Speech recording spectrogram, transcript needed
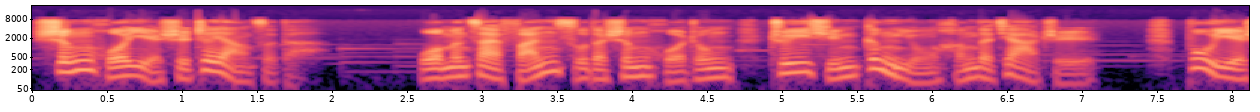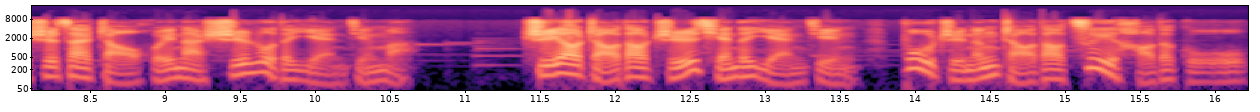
生活也是这样子的。我们在凡俗的生活中追寻更永恒的价值，不也是在找回那失落的眼睛吗？只要找到值钱的眼睛，不只能找到最好的谷物，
